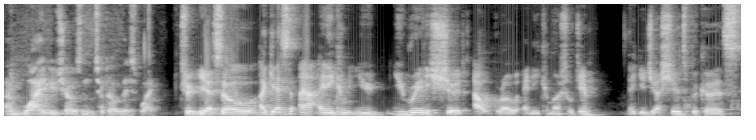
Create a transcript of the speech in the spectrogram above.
And why have you chosen to go this way? True. Yeah. So I guess uh, any com- you you really should outgrow any commercial gym. That you just should because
